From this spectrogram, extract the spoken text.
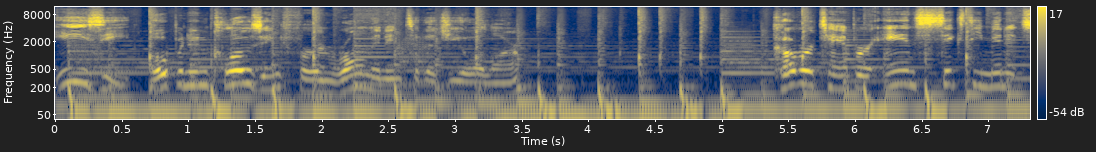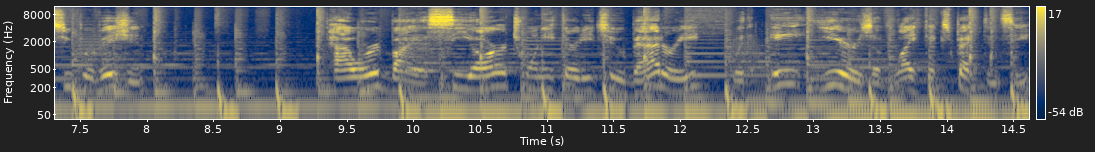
easy open and closing for enrollment into the Geo alarm, cover tamper and 60 minute supervision, powered by a CR 2032 battery with 8 years of life expectancy,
